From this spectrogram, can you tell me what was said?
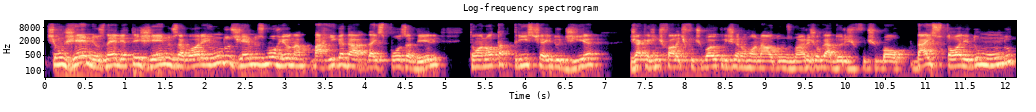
tinham gêmeos, né? Ele ia ter gêmeos agora e um dos gêmeos morreu na barriga da, da esposa dele. Então, a nota triste aí do dia já que a gente fala de futebol, o Cristiano Ronaldo, um dos maiores jogadores de futebol da história e do mundo,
